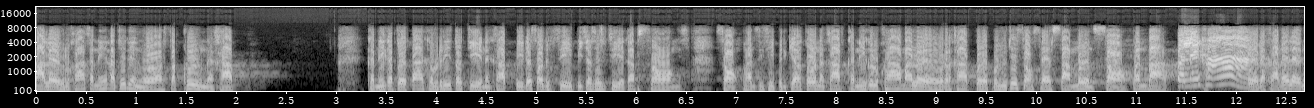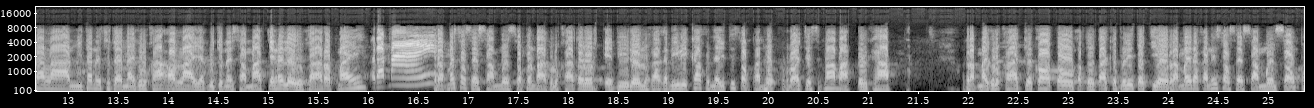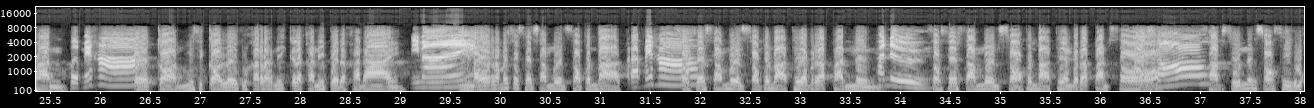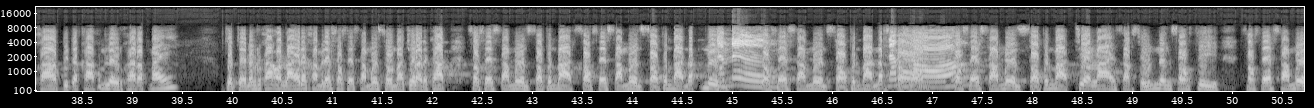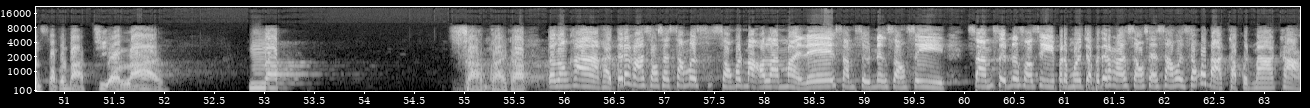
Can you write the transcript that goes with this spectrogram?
มาเลยลูกค้าคันนี้ลำที่หนึ่งรอสักครู่นะครับคันนี้กับโตโยต้าคัมรี่ตัวจีนะครับ ปี2014ปี2014ครับ2 2000ซีซีเป็นเกียวโต้นะครับ คันนี้ก็ลูกค้ามาเลย ราคาเปิดมาอยู่ที่ 232,000 บาท เปิดเลยค่ะ เปิดราคาได้เลยหน้าร้าน มีท่านใดสนใจไหมคุณลูกค้าออนไลน์อยากดูจุดไหนสามารถแจ้งได้เลยลูกค้ารับไหม รับไหม รับไม่สองแสนสามหมื่นสองพันบาทคุณลูกค้าตัวรถเกรดดีเลยลูกค้าคันนี้มีค่าขนย้ายอยู่ที่สองพันหกร้อยเจ็ดสิบห้าบาทด้วยครับ รับไหมคุณลูกค้าเกียร์กอโต้กับโตโยต้าแคปริตัวเจียวรับไหมราคาที่สองแสนสามหมื่นสองพันเปิดไหมคะเปิดก่อนมีสิทธิ์ก่อนเลยคุณลูกค้าราคานี้ราคานี้เปิดราคาได้มีไหมมีไหมรับไม่สองแสนสามหมื่นสองพันบาทรับไหมคะสองแสนสามหมื่นสองพันบาทเทยมรับพันหนึ่งพันหนึ่งสองแสนสามหมื่นสองพันบาทเทยมรับพันสองสองสามศูนย์หนึ่งสองสี่คุณลูกค้าบิดราคาเข้ามาเลยลูกค้ารับไหม สนใจไหมลูกค้าออนไลน์ราคามาแล้วสองแสนสามหมื่นสองบาทช่วยเรานะครับสองแสนสามหมื่นสองพันบาทสองแสนสามหมื่นสองพันบาทนับหนึ่งนับหนึ่งสองแสนสามหมื่นสองพันบาทนับนับสองสองสองแสนสามหมื่นสองพันบาทที่ออนไลน์สามศูนย์หนึ่งสองสี่สองแสนสามหมื่นสองพันบาทที่ออนไลน์ นับสามขายครับ ตกลงค่ะขายต้นราคาสองแสนสามหมื่นสองพันบาทออนไลน์หมายเลขสามศูนย์หนึ่งสองสี่สามศูนย์หนึ่งสองสี่ประมูลจากต้นราคาสองแสนสามหมื่นสองพันบาทขอบคุณมากค่ะ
